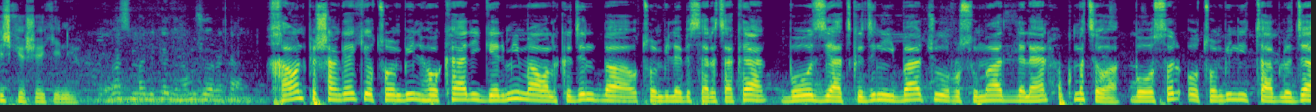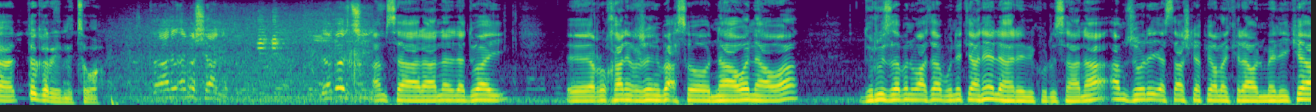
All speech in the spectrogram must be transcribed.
هیچ کێشەیەکی نییە. خاوەن پێشانگایەکی ئۆتۆمبیل هۆکاری گەرمی مامەڵەکردن بە ئۆتۆمبیلە بێسەرەتاکان بۆ زیادکردنی باج و ڕسومات لەلایەن حکومەتەوە بۆ سەر ئۆتۆمبیلی تابلۆدار دەگەڕێنێتەوە. ئەم سارانە لە دوای ڕووخانی ڕژێمی بەعسەوە ناوە ناوە دروست دەبن، واتە بوونەتیان هەیە لە هەرێمی کوردستانا، ئەم جۆرەی ئێستاش کە پێڵنکراون مەلیکە،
